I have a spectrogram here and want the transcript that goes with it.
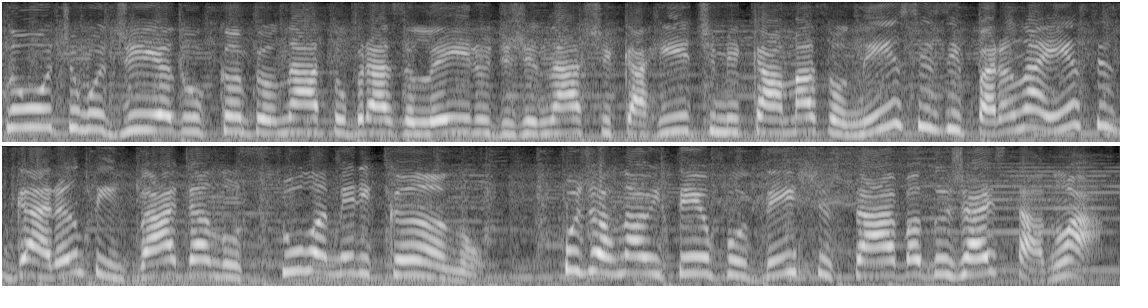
No último dia do Campeonato Brasileiro de Ginástica Rítmica, amazonenses e paranaenses garantem vaga no Sul-Americano. O Jornal em Tempo deste sábado já está no ar.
